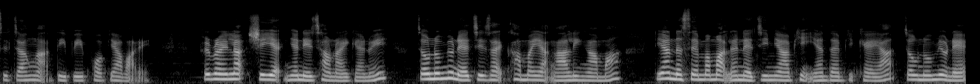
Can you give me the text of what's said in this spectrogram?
စစ်ကြောင်းကအတိပေးဖော်ပြပါတယ်။ဖေဖော်ဝါရီလ10ရက်ညနေ6နာရီခန့်တွင်ကျုံတို့မြို့နယ်ခြေဆိုင်ခမရ955မှာ120မမလက်နက်ကြီးများဖြင့်ရန်တမ်းပစ်ခတ်ရာကျုံတို့မြို့နယ်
